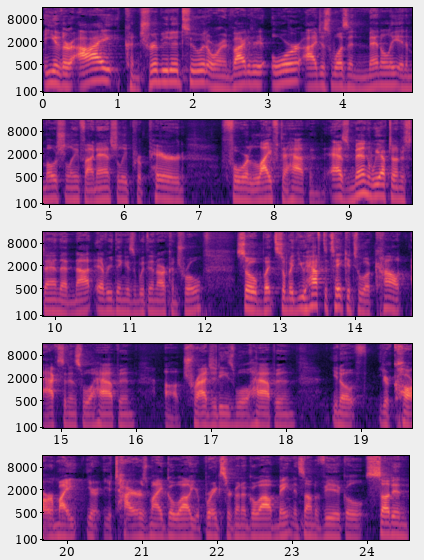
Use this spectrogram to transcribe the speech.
either I contributed to it or invited it, or I just wasn't mentally and emotionally, financially prepared for life to happen. As men, we have to understand that not everything is within our control. So, but so, but you have to take into account accidents will happen, uh, tragedies will happen. You know, your car might, your your tires might go out, your brakes are going to go out, maintenance on the vehicle, sudden,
